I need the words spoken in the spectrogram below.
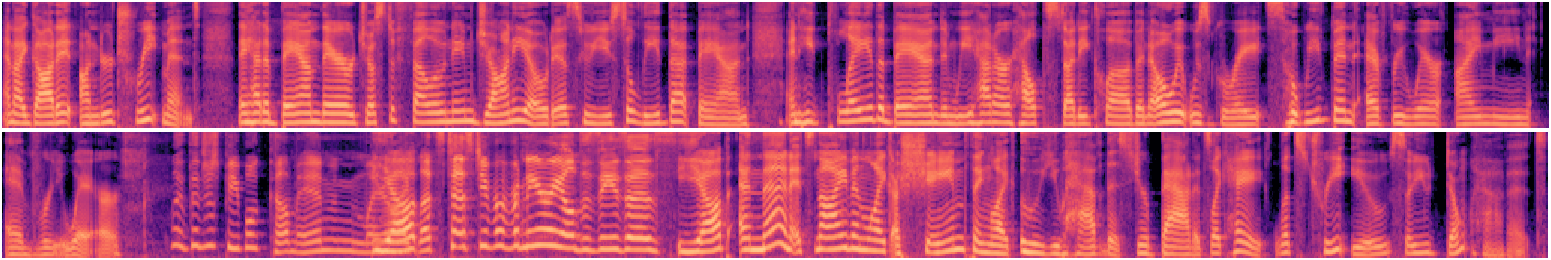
and I got it under treatment. They had a band there, just a fellow named Johnny Otis, who used to lead that band, and he'd play the band, and we had our health study club, and oh, it was great. So we've been everywhere. I mean, everywhere. Like then just people come in and like, Yup. like, let's test you for venereal diseases. Yup. And then it's not even like a shame thing, like, ooh, you have this, you're bad. It's like, hey, let's treat you so you don't have it.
